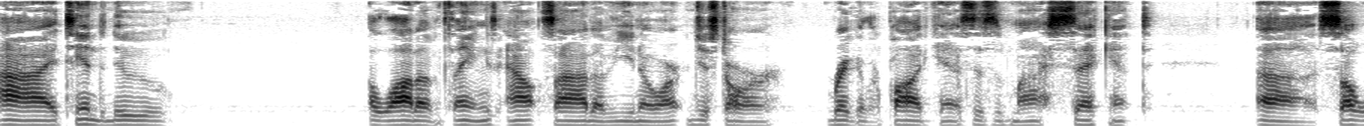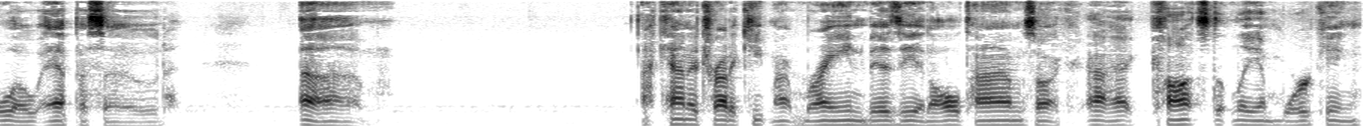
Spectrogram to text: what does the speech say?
I tend to do a lot of things outside of you know our, just our regular podcast. This is my second uh, solo episode. Um, I kind of try to keep my brain busy at all times, so I, I constantly am working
